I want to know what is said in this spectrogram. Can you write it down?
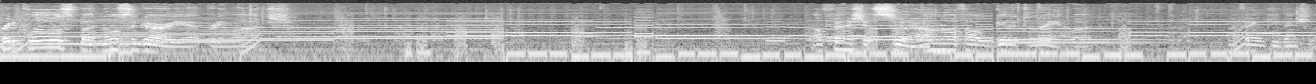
Pretty close, but no cigar yet, pretty much. Finish it soon. I don't know if I'll get it tonight, but I think eventually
